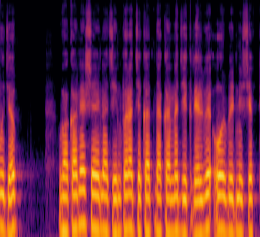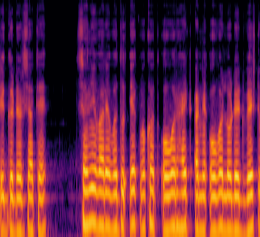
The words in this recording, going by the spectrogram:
મુજબ વાંકાનેર શહેરના જીનપરા જકાતનાકા નજીક રેલવે ઓવરબ્રિજની સેફ્ટી ગડર સાથે શનિવારે વધુ એક વખત ઓવરહાઇટ અને ઓવરલોડેડ વેસ્ટ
